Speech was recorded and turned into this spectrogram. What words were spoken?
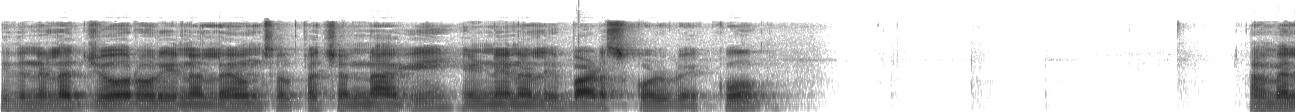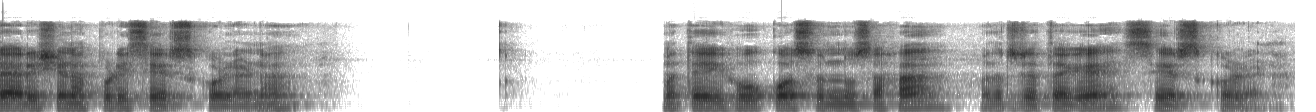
ಇದನ್ನೆಲ್ಲ ಜೋರೂರಿನಲ್ಲೇ ಒಂದು ಸ್ವಲ್ಪ ಚೆನ್ನಾಗಿ ಎಣ್ಣೆಯಲ್ಲಿ ಬಾಡಿಸ್ಕೊಳ್ಬೇಕು. ಆಮೇಲೆ ಅರಿಶಿಣ ಪುಡಿ ಸೇರಿಸ್ಕೊಳ್ಳೋಣ. ಮತ್ತು ಈ ಹೂಕೋಸನ್ನು ಸಹ ಅದ್ರ ಜೊತೆಗೆ ಸೇರಿಸ್ಕೊಳ್ಳೋಣ.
